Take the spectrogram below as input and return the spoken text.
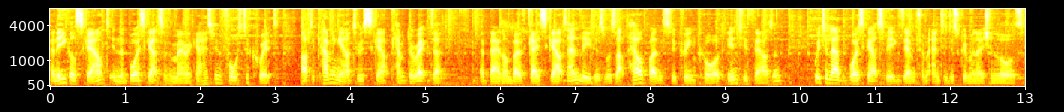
An Eagle Scout in the Boy Scouts of America has been forced to quit after coming out to his Scout camp director. A ban on both gay scouts and leaders was upheld by the Supreme Court in 2000, which allowed the Boy Scouts to be exempt from anti-discrimination laws.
